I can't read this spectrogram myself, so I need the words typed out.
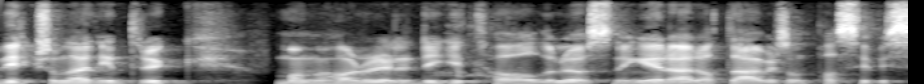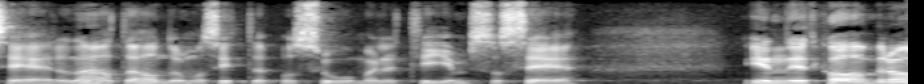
virker som det er et inntrykk mange har når det gjelder digitale løsninger, er at det er vel sånn passiviserende. At det handler om å sitte på Zoom eller Teams og se inn i et kamera,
